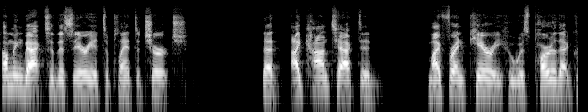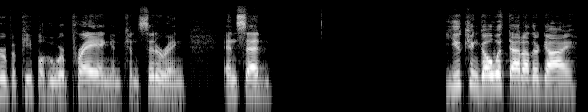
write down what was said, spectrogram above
coming back to this area to plant a church that I contacted my friend Carrie, who was part of that group of people who were praying and considering, and said, You can go with that other guy,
